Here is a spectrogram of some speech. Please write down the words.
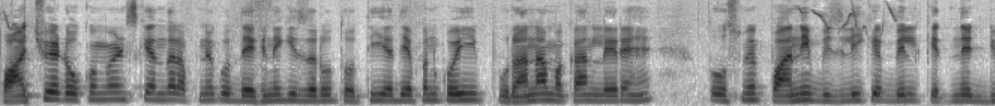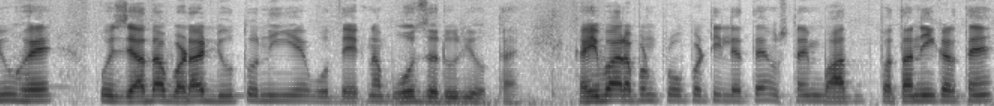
पाँचवें डॉक्यूमेंट्स के अंदर अपने को देखने की ज़रूरत होती है। यदि अपन कोई पुराना मकान ले रहे हैं तो उसमें पानी, बिजली के बिल कितने ड्यू है, कोई ज़्यादा बड़ा ड्यू तो नहीं है, वो देखना बहुत ज़रूरी होता है। कई बार अपन प्रॉपर्टी लेते हैं, उस टाइम बात पता नहीं करते हैं,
